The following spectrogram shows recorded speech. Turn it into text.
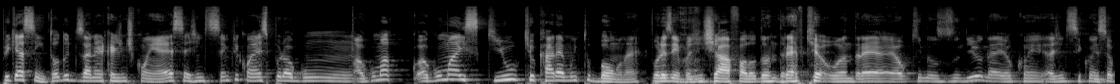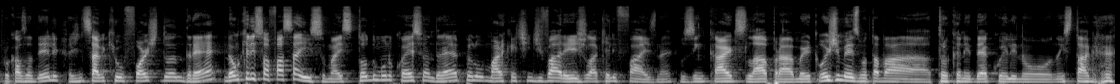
Porque assim, todo designer que a gente conhece, a gente sempre conhece por algum, alguma, alguma skill que o cara é muito bom, né? Por exemplo, uhum. a gente já falou do André, porque o André é o que nos uniu, né? Eu. A gente se conheceu por causa dele. A gente sabe que o forte do André, não que ele só faça isso, mas todo mundo conhece o André pelo marketing de varejo lá que ele faz, né? Os encartes lá pra. Hoje mesmo eu tava trocando ideia com ele no, no Instagram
